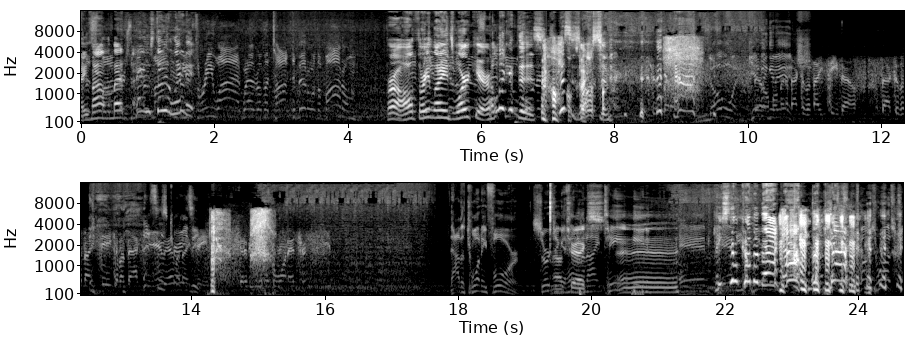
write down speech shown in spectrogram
Corner right now for Hey, the finally back- hey, he's still in it. Three wide, whether on the top, the middle, or the bottom. Bro, all three lanes work here. Look at this. Oh, This is God. awesome. no one giving it in. Back to the 19 now. Back to the 19, coming back to This you is crazy. Gonna be the one entry. Now the 24 surging Oh, ahead Trix. of the 19. Uh, he's still coming back. Oh, God. comes Ross Chastain.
